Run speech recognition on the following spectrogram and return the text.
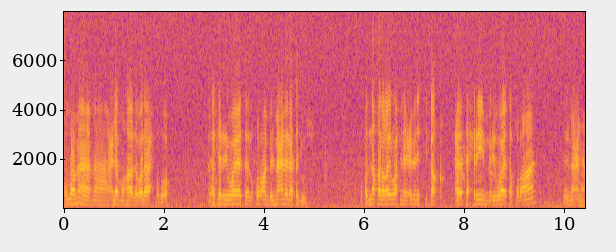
والله ما ما أعلم هذا ولا أحفظه لكن رواية القرآن بالمعنى لا تجوز. وقد نقل غير واحد من العلم الاتفاق على تحريم رواية القرآن بالمعنى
